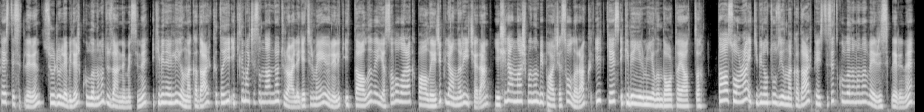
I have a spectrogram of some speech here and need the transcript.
Pestisitlerin sürdürülebilir kullanımı düzenlemesini 2050 yılına kadar kıtayı iklim açısından nötr hale getirmeye yönelik iddialı ve yasal olarak bağlayıcı planları içeren Yeşil Anlaşma'nın bir parçası olarak ilk kez 2020 yılında ortaya attı. Daha sonra 2030 yılına kadar pestisit kullanımını ve risklerini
